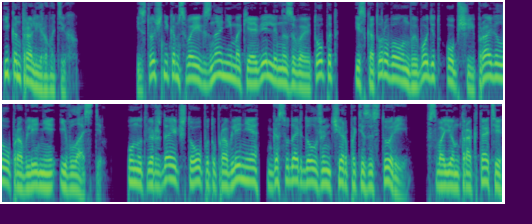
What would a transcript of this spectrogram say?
и контролировать их. Источником своих знаний Макиавелли называет опыт, из которого он выводит общие правила управления и власти. Он утверждает, что опыт управления государь должен черпать из истории. В своем трактате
